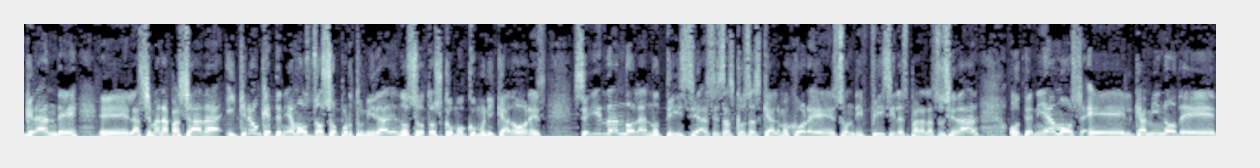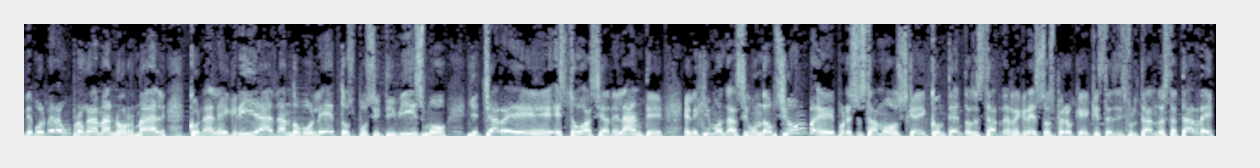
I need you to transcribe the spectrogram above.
grande eh, la semana pasada y creo que teníamos dos oportunidades nosotros como comunicadores. Seguir dando las noticias, esas cosas que a lo mejor eh, son difíciles para la sociedad, o teníamos eh, el camino de, volver a un programa normal, con alegría, dando boletos, positivismo y echar esto hacia adelante. Elegimos la segunda opción, por eso estamos contentos de estar de regreso. Espero que, que estés disfrutando esta tarde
